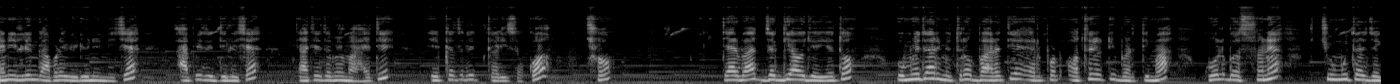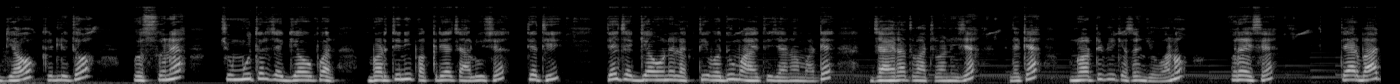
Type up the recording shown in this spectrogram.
એની લિંક આપણે વિડીયોની નીચે આપી દીધેલી છે. ત્યાંથી તમે માહિતી એકત્રિત કરી શકો છો. ત્યારબાદ જગ્યાઓ જોઈએ તો ઉમેદવાર મિત્રો, ભારતીય એરપોર્ટ ઓથોરિટી ભરતીમાં કુલ બસો ને ચુમ્મોતેર જગ્યાઓ, કેટલી તો બસો ને ચુમ્મોતેર જગ્યાઓ પર ભરતીની પ્રક્રિયા ચાલુ છે. તેથી તે જગ્યાઓને લગતી વધુ માહિતી જાણવા માટે જાહેરાત વાંચવાની છે, એટલે કે નોટિફિકેશન જોવાનું રહેશે. ત્યારબાદ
